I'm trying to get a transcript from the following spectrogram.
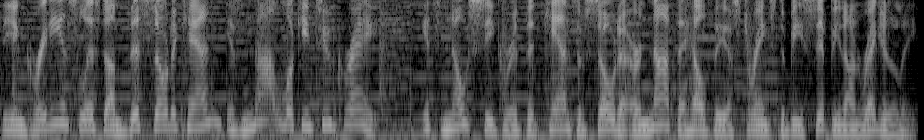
The ingredients list on this soda can is not looking too great. It's no secret that cans of soda are not the healthiest drinks to be sipping on regularly.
